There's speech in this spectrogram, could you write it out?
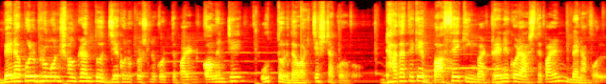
বেনাপোল ভ্রমণ সংক্রান্ত যে কোনো প্রশ্ন করতে পারেন কমেন্টে উত্তর দেওয়ার চেষ্টা করব। ঢাকা থেকে বাসে কিংবা ট্রেনে করে আসতে পারেন বেনাপোল।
